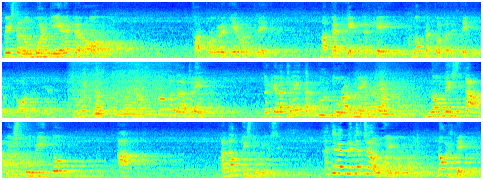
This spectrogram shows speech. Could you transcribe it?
Questo non vuol dire però far progredire un atleta. Ma perché? Perché non per colpa del tecnico, ricordati, eh. non è colpa, è colpa dell'atleta, perché l'atleta culturalmente non è stato istruito a, ad autoistruirsi. E deve mettercela lui, non il tecnico.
